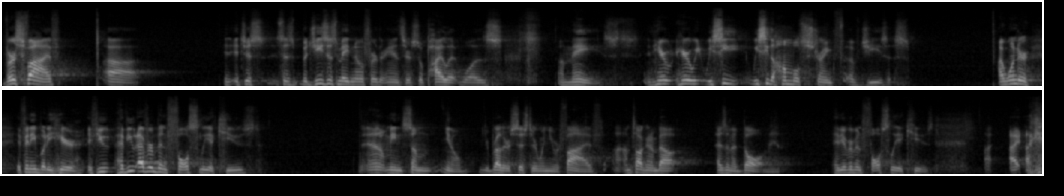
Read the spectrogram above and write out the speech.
Verse 5, uh, it, it just says, But Jesus made no further answer, so Pilate was amazed. And here, here we, we, see, we see the humble strength of Jesus. I wonder if anybody here, if you have you ever been falsely accused? And I don't mean some, you know, your brother or sister when you were five. I'm talking about as an adult, man. Have you ever been falsely accused? I, I,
